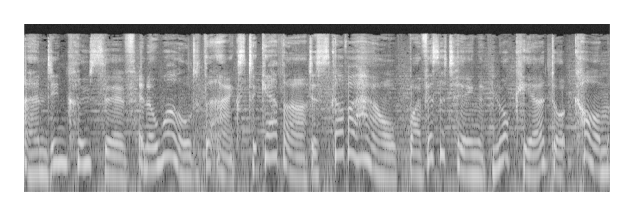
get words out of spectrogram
and inclusive in a world that acts together. Discover how by visiting nokia.com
